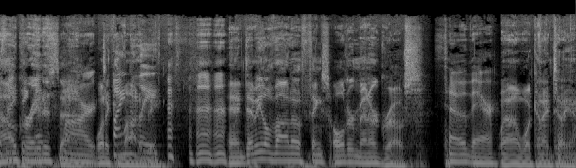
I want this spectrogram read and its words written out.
How I think great that's is smart. that? What a Finally. commodity. and Demi Lovato thinks older men are gross. so there. Well, what can I tell you?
